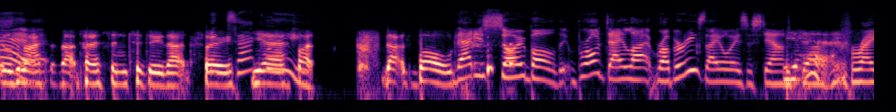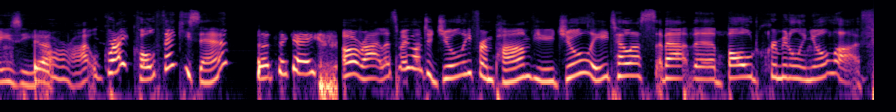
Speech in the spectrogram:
it was nice of that person to do that. So exactly. yeah, but that's bold. That is so bold. Broad daylight robberies, they always astound me. Yeah. Crazy. Yeah. All right. Well, great call. Thank you, Sam. That's okay. All right, let's move on to Julie from Palmview. Julie, tell us about the bold criminal in your life.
